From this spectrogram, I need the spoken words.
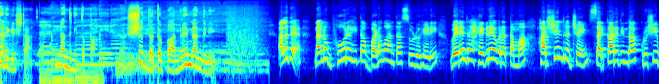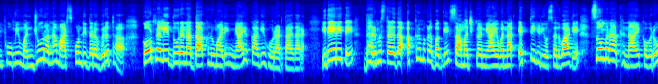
ನನಗಿಷ್ಟ ನಂದಿನಿ ತುಪ್ಪ. ಶುದ್ಧ ತುಪ್ಪ ಅಂದರೆ ನಂದಿನಿ. ಅಲ್ಲದೆ ನಾನು ಭೂರಹಿತ ಬಡವ ಅಂತ ಸುಳ್ಳು ಹೇಳಿ ವೀರೇಂದ್ರ ಹೆಗ್ಡೆ ಅವರ ತಮ್ಮ ಹರ್ಷೇಂದ್ರ ಜೈನ್ ಸರ್ಕಾರದಿಂದ ಕೃಷಿ ಭೂಮಿ ಮಂಜೂರನ್ನ ಮಾಡಿಸ್ಕೊಂಡಿದ್ದರ ವಿರುದ್ಧ ಕೋರ್ಟ್ನಲ್ಲಿ ದೂರನ್ನ ದಾಖಲು ಮಾಡಿ ನ್ಯಾಯಕ್ಕಾಗಿ ಹೋರಾಡ್ತಾ ಇದ್ದಾರೆ. ಇದೇ ರೀತಿ ಧರ್ಮಸ್ಥಳದ ಅಕ್ರಮಗಳ ಬಗ್ಗೆ ಸಾಮಾಜಿಕ ನ್ಯಾಯವನ್ನ ಎತ್ತಿ ಹಿಡಿಯುವ ಸಲುವಾಗಿ ಸೋಮನಾಥ್ ನಾಯಕ್ ಅವರು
